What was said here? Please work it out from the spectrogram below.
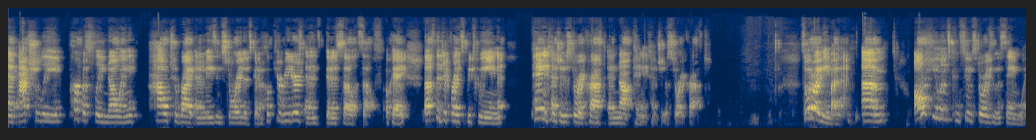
and actually purposefully knowing how to write an amazing story that's going to hook your readers and it's going to sell itself. Okay. That's the difference between paying attention to storycraft and not paying attention to storycraft. So, what do I mean by that? Um, all humans consume stories in the same way,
